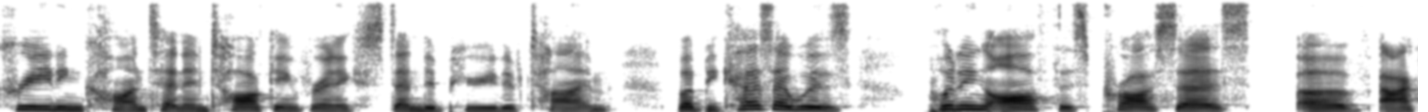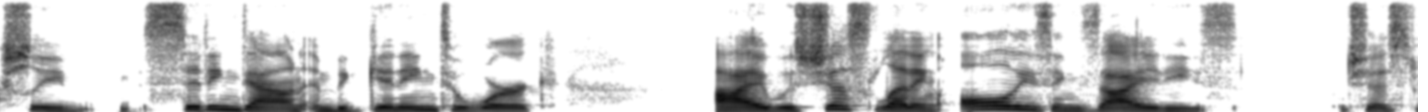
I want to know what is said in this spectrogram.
creating content and talking for an extended period of time. But because I was putting off this process of actually sitting down and beginning to work, I was just letting all these anxieties just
